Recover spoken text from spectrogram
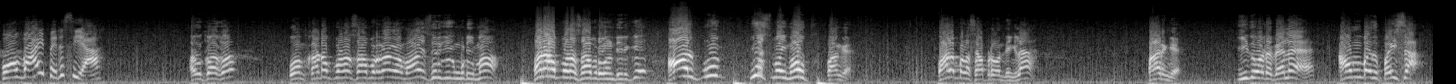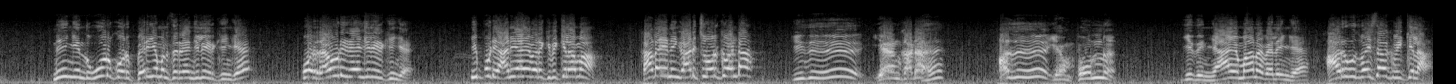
உன் வாய் பெருசியா? அதுக்காக உன் கடை பழம் சாப்பிடுறாங்க வாய் சுருக்கிக்க முடியுமா? பழம் சாப்பிட வேண்டியிருக்கு. All fruit use my mouth வாங்க. வாழைப்பழம் சாப்பிட வந்தீங்களா? பாருங்க. இதோட விலை 50 பைசா. நீங்க இந்த ஊருக்கு ஒரு பெரிய மனுஷன் ரேஞ்சில இருக்கீங்க. ஒரு ரவுடி ரேஞ்சில இருக்கீங்க. இப்படி அநியாயம் வரைக்கும் விக்கலாமா? கடையை நீங்க அடிச்சு ஒர்க்க வேண்டாம். இது என் கடை. அது என் பொண்ணு. இது நியாயமான விலைங்க. அறுபது பைசாக்கு விக்கலாம்.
